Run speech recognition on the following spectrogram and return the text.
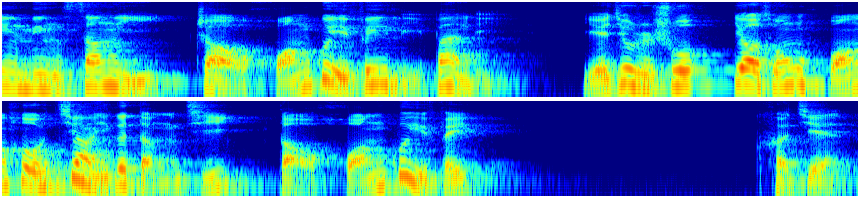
并命丧仪照皇贵妃礼办理。也就是说，要从皇后降一个等级到皇贵妃。可见，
